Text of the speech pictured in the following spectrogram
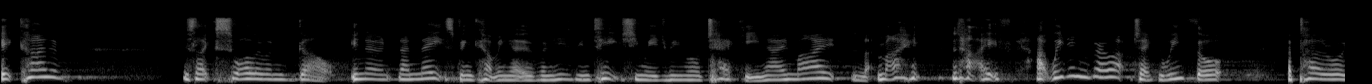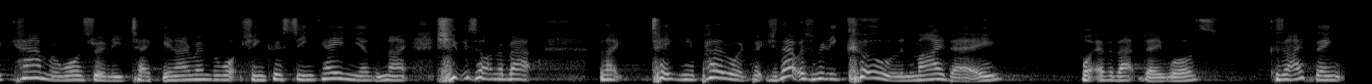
it kind of is like swallow and gulp. You know, now Nate's been coming over and he's been teaching me to be more techie. Now, in my, my life, uh, we didn't grow up techie. We thought a Polaroid camera was really techie. And I remember watching Christine Caine the other night. She was on about like taking a Polaroid picture. That was really cool in my day, whatever that day was, because I think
